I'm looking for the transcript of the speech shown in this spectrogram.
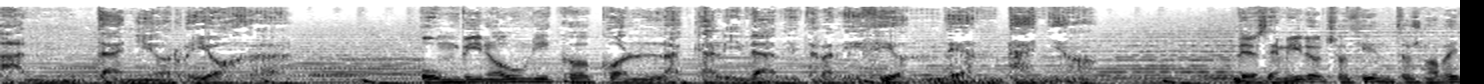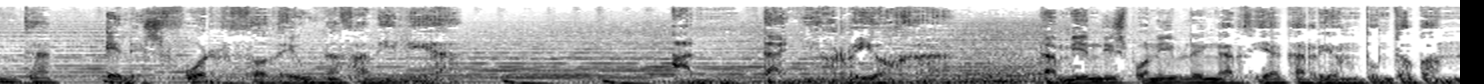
Antaño Rioja. Un vino único con la calidad y tradición de antaño. Desde 1890, el esfuerzo de una familia. Antaño Rioja. También disponible en garcíacarrión.com.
